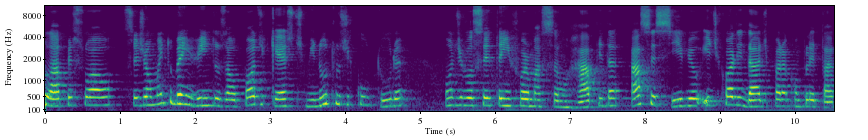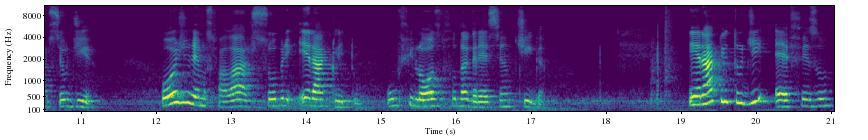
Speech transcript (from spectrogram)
Olá, pessoal. Sejam muito bem-vindos ao podcast Minutos de Cultura, onde você tem informação rápida, acessível e de qualidade para completar o seu dia. Hoje iremos falar sobre Heráclito, um filósofo da Grécia antiga. Heráclito de Éfeso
